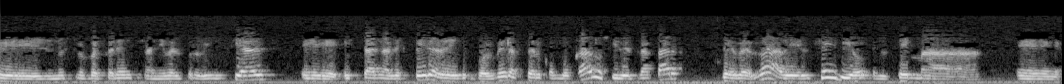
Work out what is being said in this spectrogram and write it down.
eh, nuestros referentes a nivel provincial eh, están a la espera de volver a ser convocados y de tratar de verdad, de en serio, el tema eh,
